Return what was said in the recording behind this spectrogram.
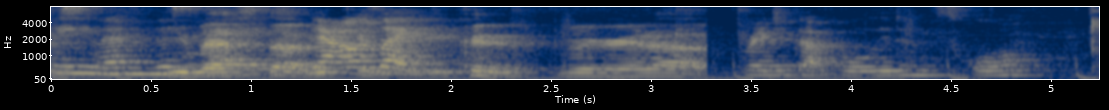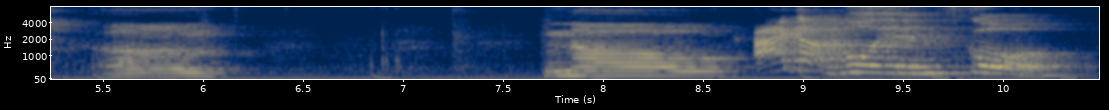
you- sing them this You messed way. up. Yeah, I was like, you couldn't figure it out. Reggie got bullied in school. Um, no, I got bullied in school.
